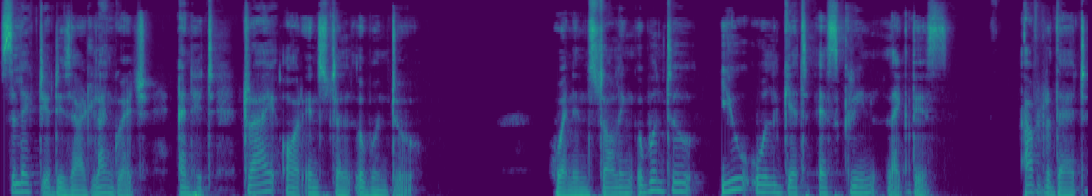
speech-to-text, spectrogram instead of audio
select your desired language and hit try or install Ubuntu. When installing Ubuntu, you will get a screen like this. After that,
